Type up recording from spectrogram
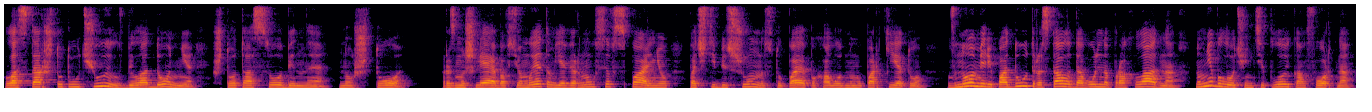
Ластар что-то учуял в Беладонне, что-то особенное, но что? Размышляя обо всем этом, я вернулся в спальню, почти бесшумно ступая по холодному паркету. В номере под утро стало довольно прохладно, но мне было очень тепло и комфортно.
